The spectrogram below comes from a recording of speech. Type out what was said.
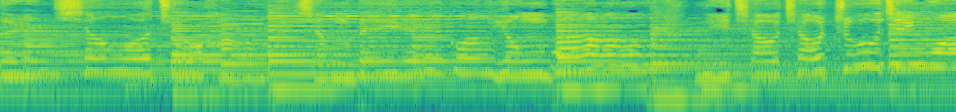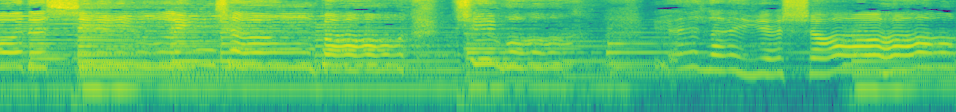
的人想我就好像被月光拥抱你悄悄住进我的心灵城堡寂寞越来越少。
